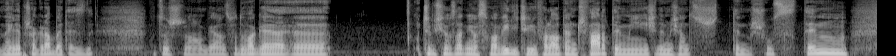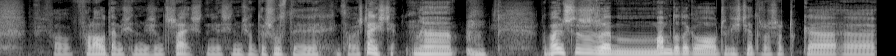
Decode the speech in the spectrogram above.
najlepsza gra Bethesdy. No cóż, no, biorąc pod uwagę e, czym się ostatnio osławili, czyli Falloutem 4 i 76, Falloutem 76, to nie jest 76, całe szczęście. E, no powiem szczerze, że mam do tego oczywiście troszeczkę, e,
